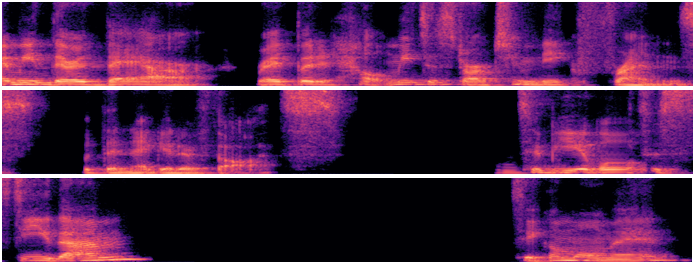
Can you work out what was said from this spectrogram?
I mean, they're there, right? But it helped me to start to make friends with the negative thoughts. To be able to see them, take a moment,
